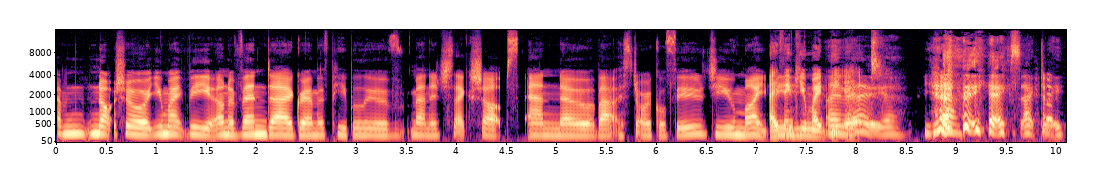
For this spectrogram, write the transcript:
I'm not sure. You might be on a Venn diagram of people who have managed sex shops and know about historical foods. You might be. I think you might be I know, it. yeah. Yeah. yeah, exactly.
